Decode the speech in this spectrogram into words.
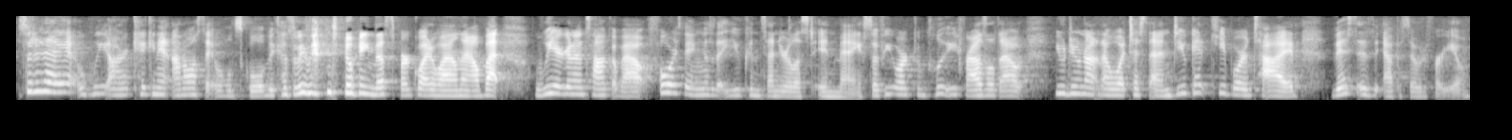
So today we are kicking it, I don't want to say old school because we've been doing this for quite a while now, but we are going to talk about four things that you can send your list in May. So if you are completely frazzled out, you do not know what to send, you get keyboard tied, this is the episode for you.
